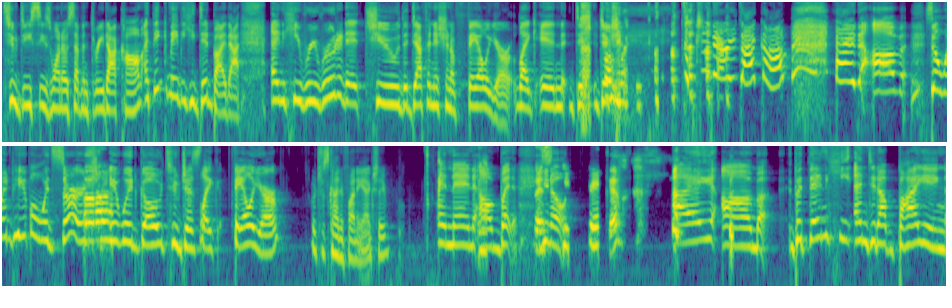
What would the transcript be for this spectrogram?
to DC's 1073.com. I think maybe he did buy that. And he rerouted it to the definition of failure, like in di- Oh dictionary, dictionary.com. And um, so when people would search, Uh. it would go to just like failure, which was kind of funny actually. And then, um, but you know, I um but then he ended up buying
